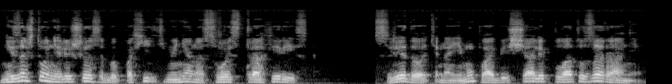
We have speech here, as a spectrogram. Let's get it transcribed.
ни за что не решился бы похитить меня на свой страх и риск. Следовательно, ему пообещали плату заранее.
